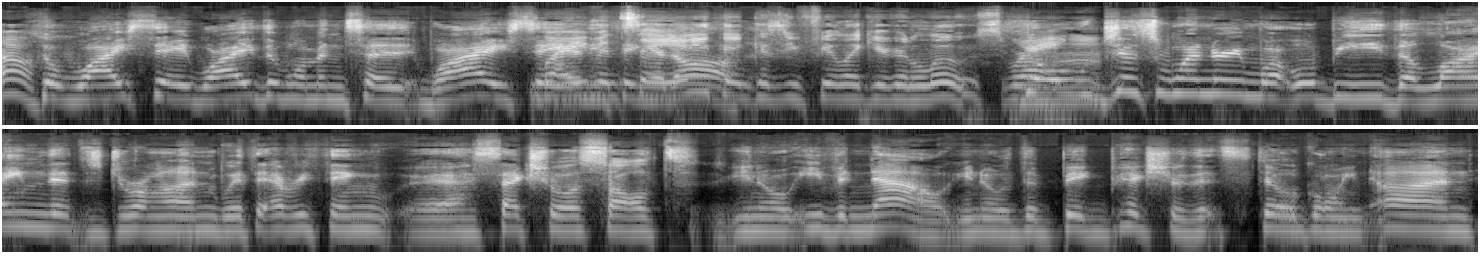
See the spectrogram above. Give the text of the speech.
Oh. So why say, why the woman say, why say Why anything even say at all? anything because you feel like you're going to lose, right? So just wondering what will be the line that's drawn with everything uh, sexual assault, you know, even now, you know, the big picture that's still going on.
